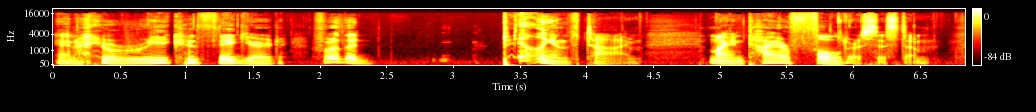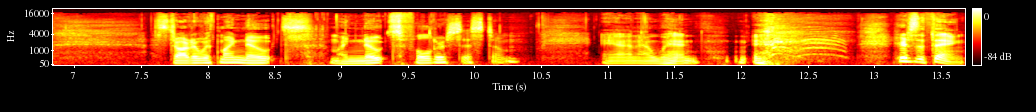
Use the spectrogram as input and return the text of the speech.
and I reconfigured for the billionth time my entire folder system. I started with my notes, my notes folder system, and I went. Here's the thing.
